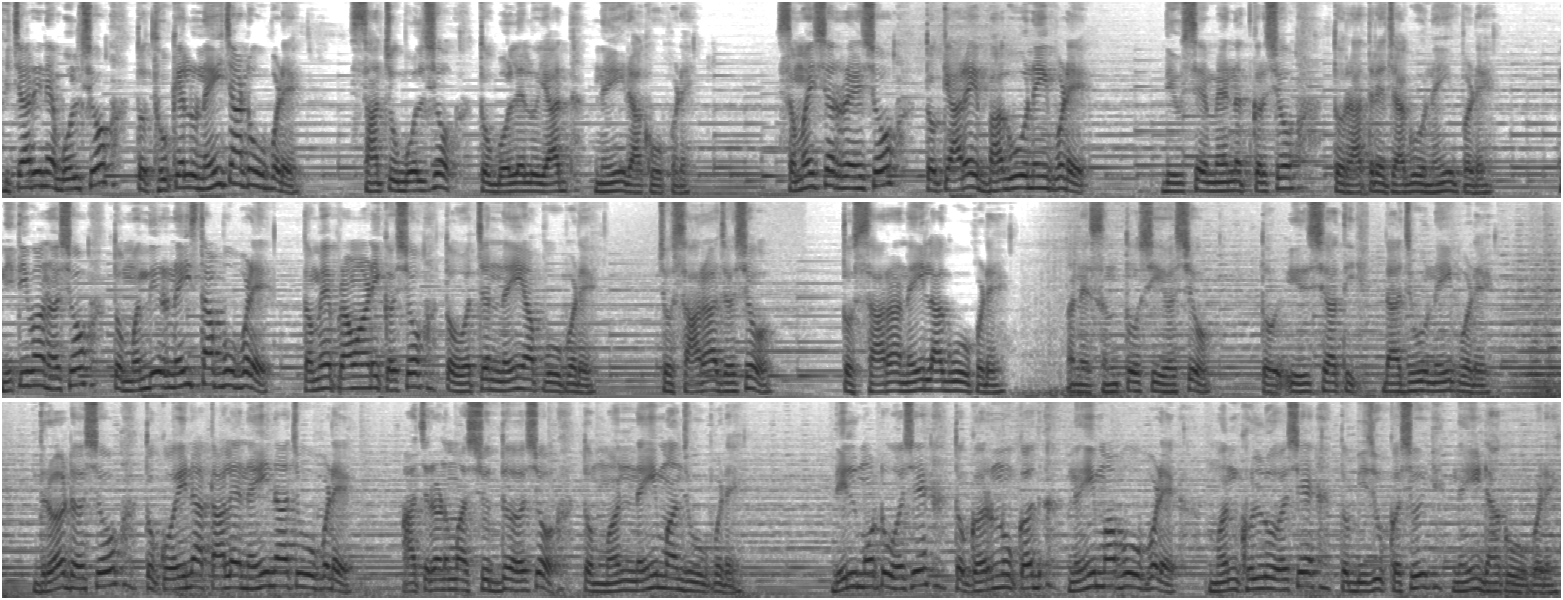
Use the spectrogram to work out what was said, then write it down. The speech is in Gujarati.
વિચારીને બોલશો તો થૂકેલું નહીં ચાટવું પડે. સાચું બોલશો તો બોલેલું યાદ નહીં રાખવું પડે. સમયસર રહેશો તો ક્યારેય ભાગવું નહીં પડે. દિવસે મહેનત કરશો તો રાત્રે જાગવું નહીં પડે. નીતિવાન હશો તો મંદિર નહીં સ્થાપવું પડે. તમે પ્રામાણિક હશો તો વચન નહીં આપવું પડે. જો સારા જ હશો તો સારા નહીં લાગવું પડે. અને સંતોષી હશો તો ઈર્ષ્યાથી દાજવું નહીં પડે. દ્રઢ હશો તો કોઈના તાલે નહીં નાચવું પડે. આચરણમાં શુદ્ધ હશો તો મન નહીં માંજવું પડે. દિલ મોટું હશે તો ઘરનું કદ નહીં માપવું પડે. મન ખુલ્લું હશે તો બીજું કશુંય નહીં ઢાંકવું પડે.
